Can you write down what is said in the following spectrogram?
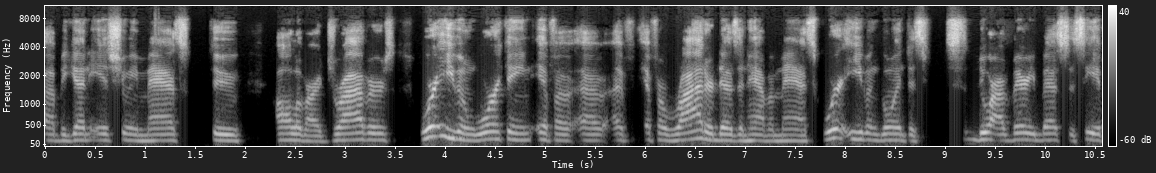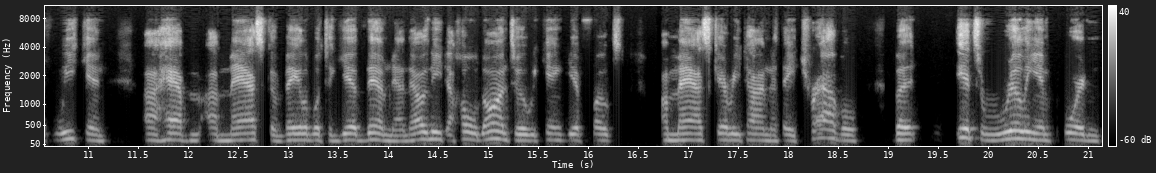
uh, begun issuing masks to all of our drivers. We're even working if a, a if, if a rider doesn't have a mask, we're even going to do our very best to see if we can uh, have a mask available to give them. Now they'll need to hold on to it. We can't give folks a mask every time that they travel, but it's really important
